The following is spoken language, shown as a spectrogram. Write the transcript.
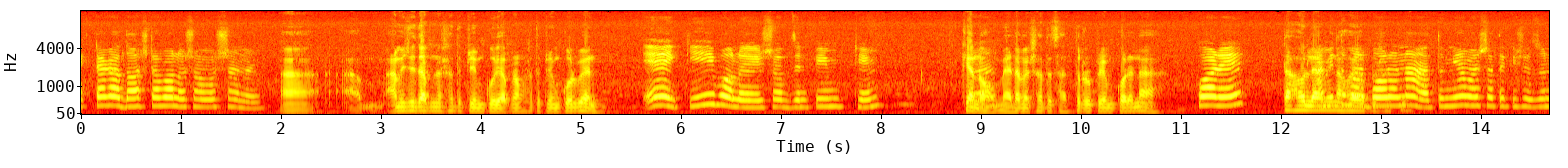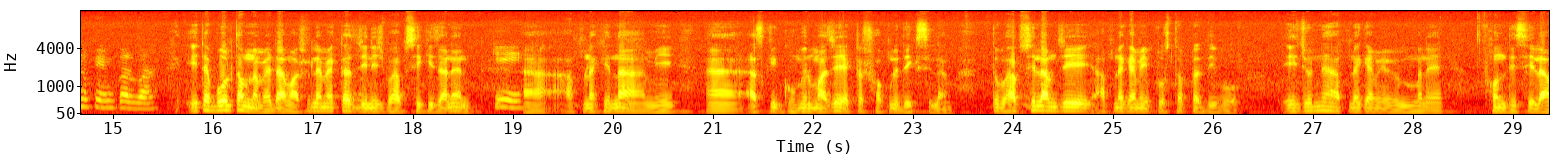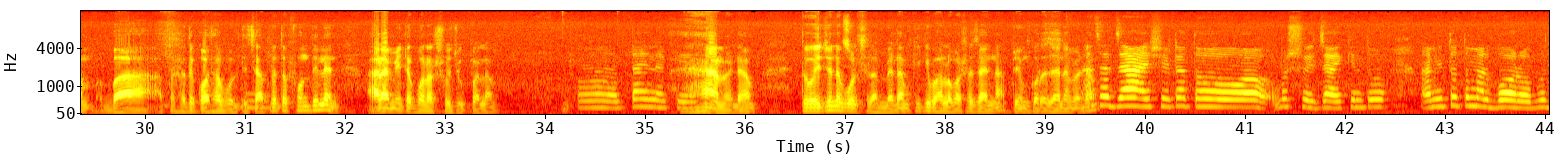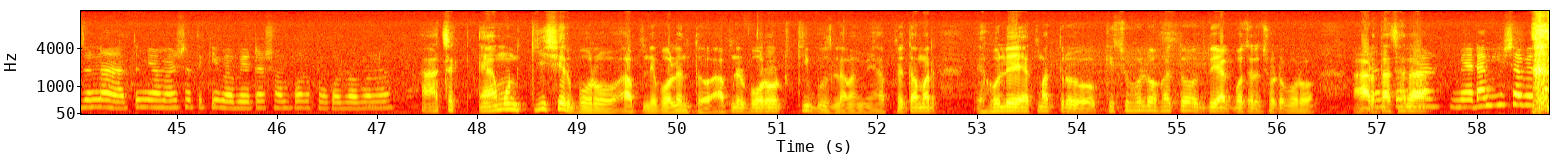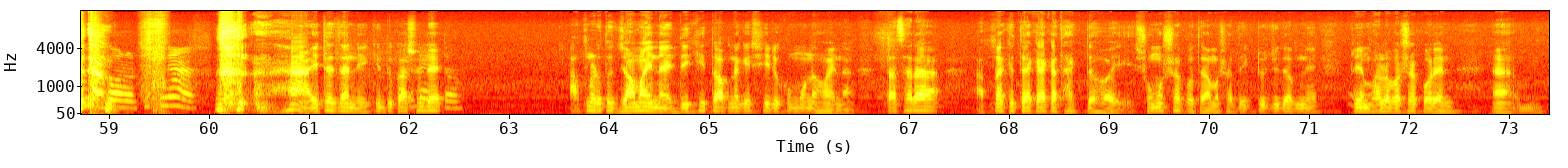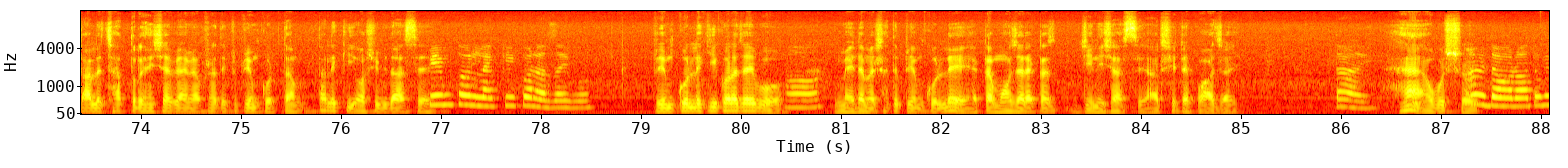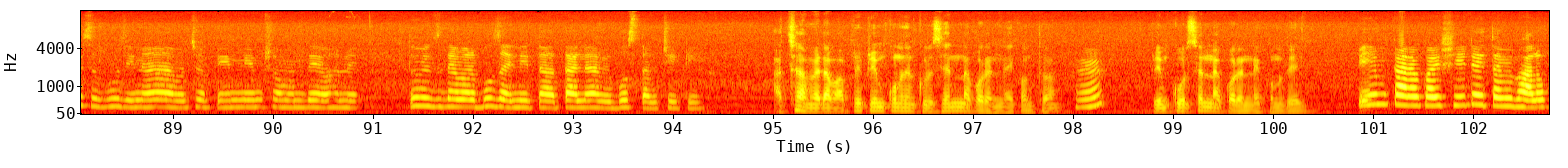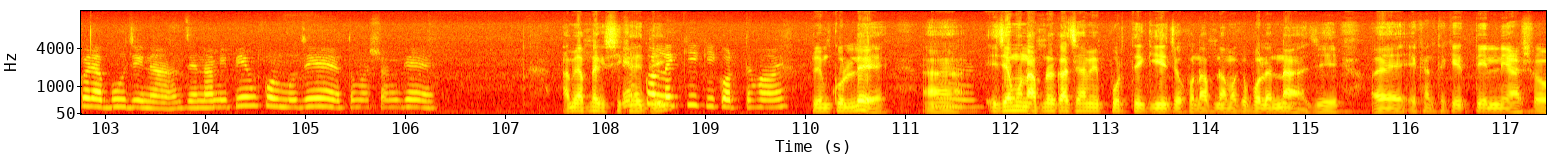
এক টাকা দশটা বলো সমস্যা নাই। আমি যদি আপনার সাথে প্রেম করি আপনার সাথে প্রেম করবেন? এই কি বলো এইসব যেন প্রেম ঠেম কেন? হ্যাঁ। ম্যাডামের সাথে ছাত্ররা প্রেম করে না? করে। তাহলে আমি না তোমার বড় না তুমি আমার সাথে কিসের জন্য প্রেম করবা? এটা বলতাম না ম্যাডাম। আসলে আমি একটা জিনিস ভাবছি কি জানেন? কি? আপনাকে না আমি আজকে ঘুমের মাঝে একটা স্বপ্নে দেখছিলাম। তো ভাবছিলাম যে আপনাকে আমি প্রস্তাবটা দিব। এই জন্য আপনাকে আমি মানে ফোন দিছিলাম বা আপনার সাথে কথা বলতে চাই আপনি তো ফোন দিলেন আর আমি এটা বলার সুযোগ পেলাম। তাই নাকি? হ্যাঁ ম্যাডাম। তো এই জন্য বলছিলাম ম্যাডামকে কি ভালোবাসা যায় না? প্রেম করা যায় না ম্যাডাম? আচ্ছা যায় সেটা তো অবশ্যই যায় কিন্তু আমি তো তোমার বড় বুঝো না? তুমি আমার সাথে কীভাবে এটা সম্পর্ক করবা বলো? আচ্ছা এমন কিসের বড় আপনি বলেন তো? আপনার বড় কি বুঝলাম আমি? আপনি তো আমার হলে একমাত্র কিছু হলেও হয়তো দুই এক বছরের ছোট বড়। আর তাছাড়া ম্যাডাম হিসাবে তুমি বড় ঠিক না? হ্যাঁ এটা জানি কিন্তু আসলে তো। আপনারা তো জামাই নাই দেখি তো আপনাকে সেরকম মনে হয় না। তাছাড়া আপনাকে তো একা একা থাকতে হয় সমস্যা কোথায়? আমার সাথে একটু যদি আপনি প্রেম ভালোবাসা করেন আহ, তাহলে ছাত্র হিসাবে আমি আপনার সাথে একটু প্রেম করতাম তাহলে কি অসুবিধা আছে? প্রেম করলে কি করা যাইব? প্রেম করলে কি করা যাইবো? হ্যাঁ। ম্যাডামের সাথে প্রেম করলে একটা মজার একটা জিনিস আছে আর সেটা পাওয়া যায়। তাই? হ্যাঁ অবশ্যই। আমি তো অত কিছু বুঝি না বুঝছ প্রেম মেম সম্বন্ধে ওখানে তুমি যদি আমার বোঝাই নিতা তাহলে আমি বুঝতাম ঠিকই। আচ্ছা ম্যাডাম আপনি প্রেম কোনোদিন করেছেন না করেন নাই কোন তো? প্রেম করছেন না করেন নাই কোনোদিন? প্রেম কারও করে সেটাই তো আমি ভালো করে বুঝি না যে না আমি প্রেম করব যে তোমার সঙ্গে। আমি আপনাকে শিখাই দিই। কি কি করতে হয়? প্রেম করলে যেমন আপনার কাছে আমি পড়তে গিয়ে যখন আপনি আমাকে বলেন না যে এখান থেকে তেল নিয়ে আসো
